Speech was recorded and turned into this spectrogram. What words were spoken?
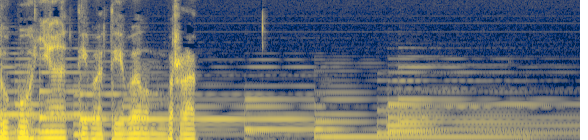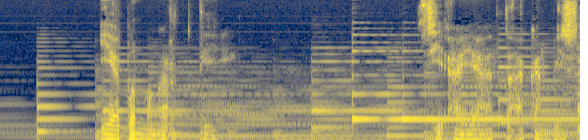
Tubuhnya tiba-tiba memberat Ia pun mengerti. Si ayah tak akan bisa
